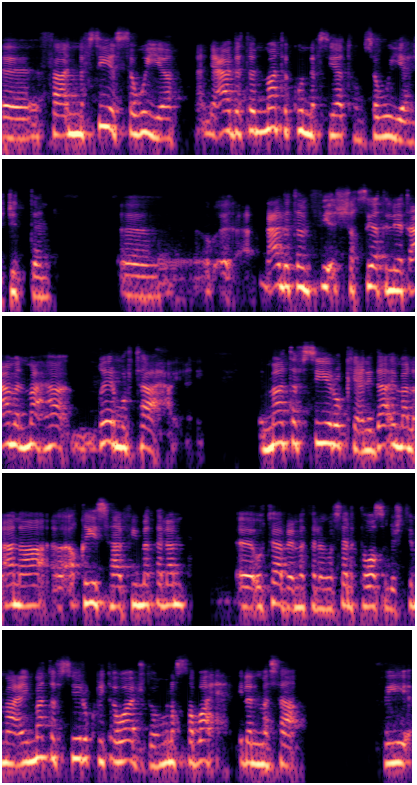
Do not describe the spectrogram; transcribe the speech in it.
آه، فالنفسية السوية يعني عادة ما تكون نفسياتهم سوية جدا. آه، عادة في الشخصيات اللي نتعامل معها غير مرتاحة يعني ما تفسيرك؟ يعني دائما أنا أقيسها في مثلا آه، أتابع مثلا وسائل التواصل الاجتماعي ما تفسيرك لتواجده من الصباح إلى المساء في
